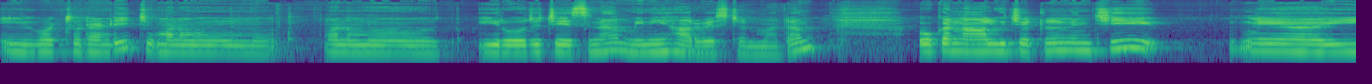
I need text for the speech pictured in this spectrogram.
ఇవి చూడండి మనం మనము ఈరోజు చేసిన మినీ హార్వెస్ట్ అనమాట ఒక నాలుగు చెట్ల నుంచి ఈ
